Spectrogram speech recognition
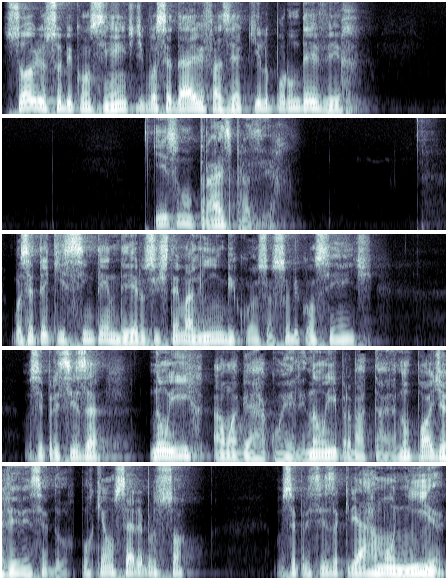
sobre o subconsciente de que você deve fazer aquilo por um dever. Isso não traz prazer. Você tem que se entender, o sistema límbico é o seu subconsciente. Você precisa não ir a uma guerra com ele, não ir para a batalha. Não pode haver vencedor, porque é um cérebro só. Você precisa criar harmonia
